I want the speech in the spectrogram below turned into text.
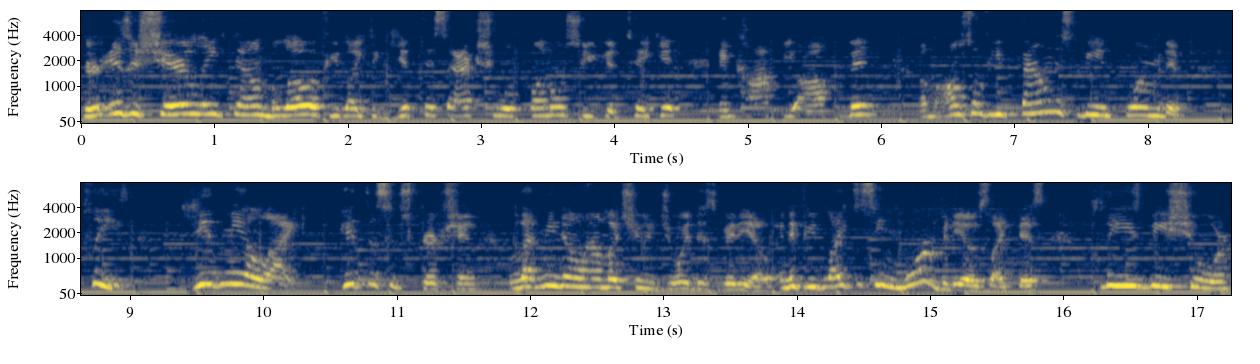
There is a share link down below if you'd like to get this actual funnel so you could take it and copy off of it. Um, also, if you found this to be informative, please give me a like, hit the subscription, let me know how much you enjoyed this video. And if you'd like to see more videos like this, please be sure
